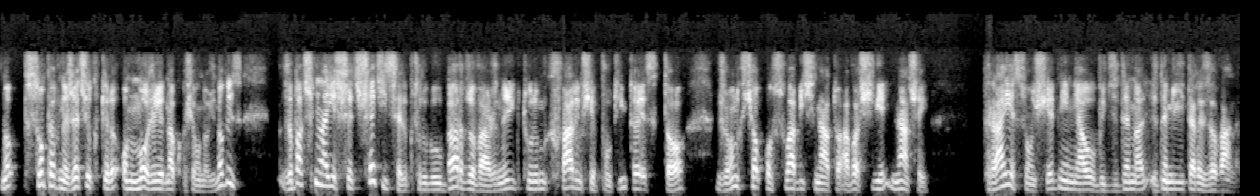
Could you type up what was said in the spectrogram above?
no są pewne rzeczy, które on może jednak osiągnąć. No więc zobaczmy na jeszcze trzeci cel, który był bardzo ważny i którym chwalił się Putin, to jest to, że on chciał osłabić NATO, a właściwie inaczej – kraje sąsiednie miały być zdemilitaryzowane.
